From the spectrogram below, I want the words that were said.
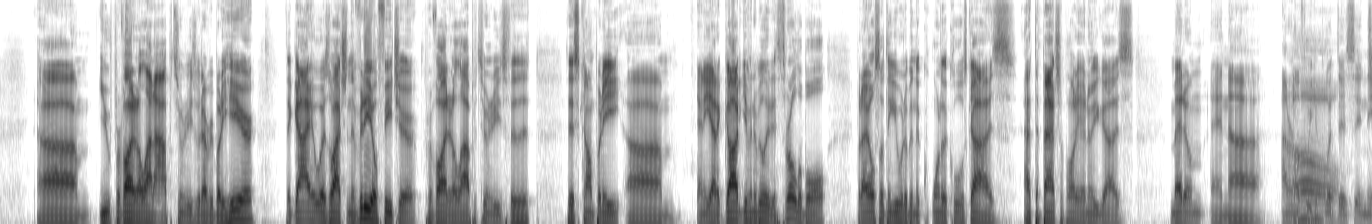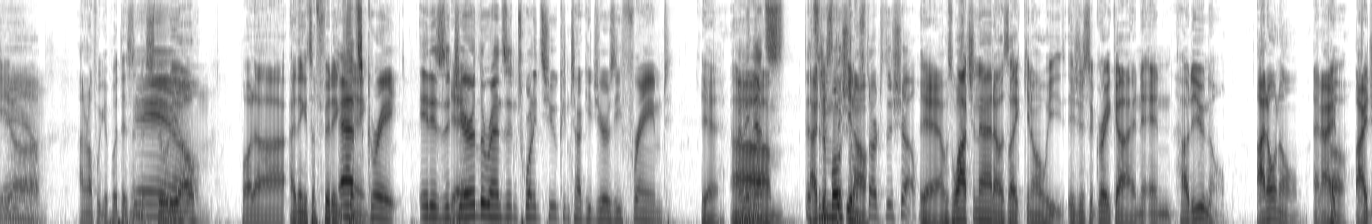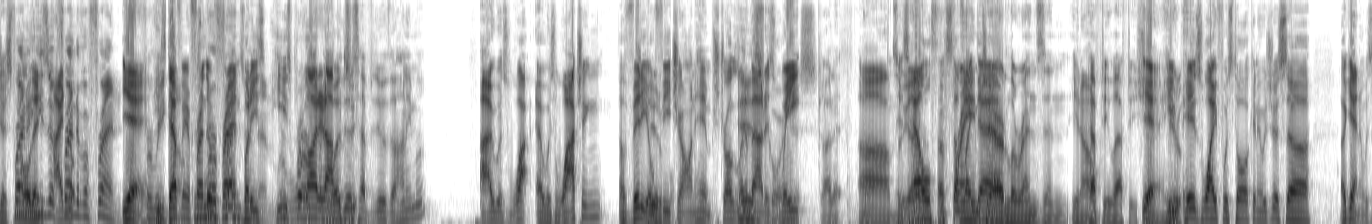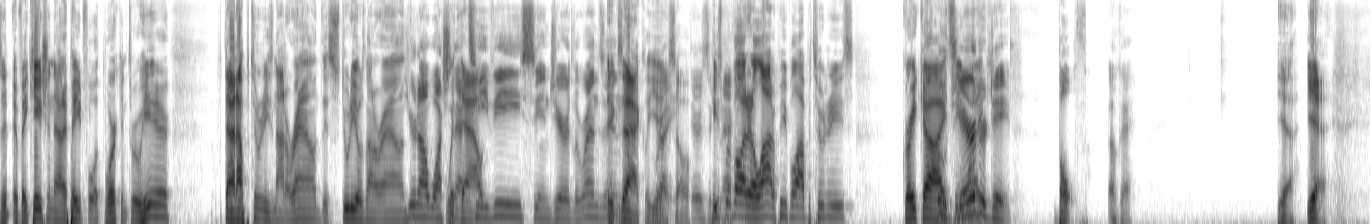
Um, you've provided a lot of opportunities with everybody here. The guy who was watching the video feature provided a lot of opportunities for the, this company, um, and he had a God-given ability to throw the ball. But I also think he would have been the, one of the coolest guys at the bachelor party. I know you guys met him, and uh, I don't know if we can Oh, put this in the. Uh. I don't know if we can put this in the studio, but uh, I think it's a fitting. That's thing. great. It is a Yeah. Jared Lorenzen 22 Kentucky jersey framed. Yeah, I mean, that's Um, that's I an just, emotional you know, start to the show. Yeah, I was watching that. I was like, you know, he, he's just a great guy, and and How do you know him? I don't know him, and I Oh. I just Friend, know that he's a I friend know- of a friend. Yeah, for he's Rico, definitely a friend of a friend, but he's him. he's We're- we're provided friends. What does this have to do with the honeymoon? I was wa- I was watching a video Beautiful. feature on him struggling It is about his gorgeous. Got it. weight, um, So his got health, a and stuff like that. Jared Lorenzen, You know? hefty lefty. shit. Yeah, he, his wife was talking. It was just uh again, it was a, a vacation that I paid for working through here. That opportunity's not around. This studio's not around. You're not watching that TV, seeing Jared Lorenzen. Exactly. Yeah. Right. So he's connection. provided a lot of people opportunities. Great guy. Who, It seemed Jared or Dave? Both. Okay. yeah. Yeah.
